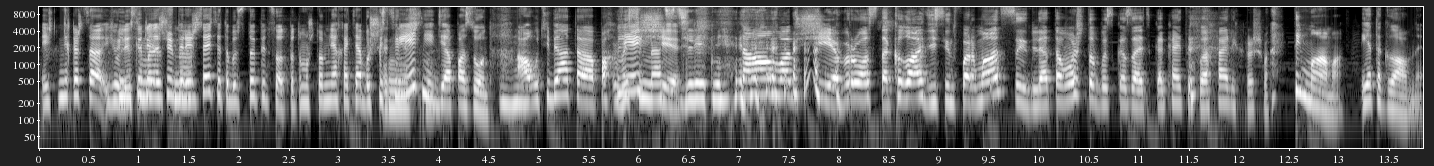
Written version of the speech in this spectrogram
И мне кажется, Юля, если мы начнем Интересно. перечислять, это будет 100-500, потому что у меня хотя бы шестилетний диапазон, Мгм. а у тебя-то похлеще. 18-летний. Там вообще просто кладезь информации для того, чтобы сказать, какая ты плохая или хорошая. Ты мама, и это главное.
